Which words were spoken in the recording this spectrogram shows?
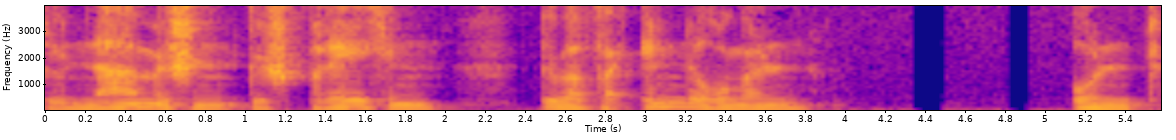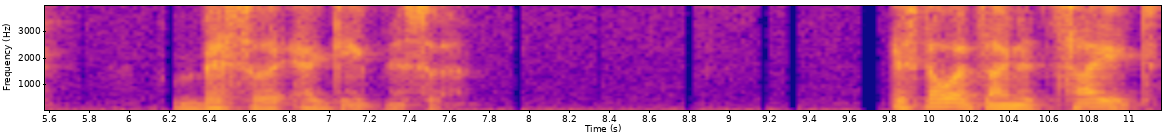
dynamischen Gesprächen über Veränderungen und bessere Ergebnisse. Es dauert seine Zeit,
